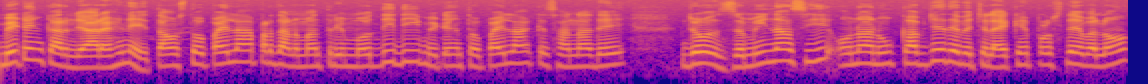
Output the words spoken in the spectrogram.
ਮੀਟਿੰਗ ਕਰਨ ਜਾ ਰਹੇ ਨੇ। ਤਾਂ ਉਸ ਤੋਂ ਪਹਿਲਾਂ ਪ੍ਰਧਾਨ ਮੰਤਰੀ ਮੋਦੀ ਦੀ ਮੀਟਿੰਗ ਤੋਂ ਪਹਿਲਾਂ ਕਿਸਾਨਾਂ ਦੇ ਜੋ ਜ਼ਮੀਨਾਂ ਸੀ, ਉਹਨਾਂ ਨੂੰ ਕਬਜ਼ੇ ਦੇ ਵਿੱਚ ਲੈ ਕੇ ਪੁਲਿਸ ਦੇ ਵੱਲੋਂ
